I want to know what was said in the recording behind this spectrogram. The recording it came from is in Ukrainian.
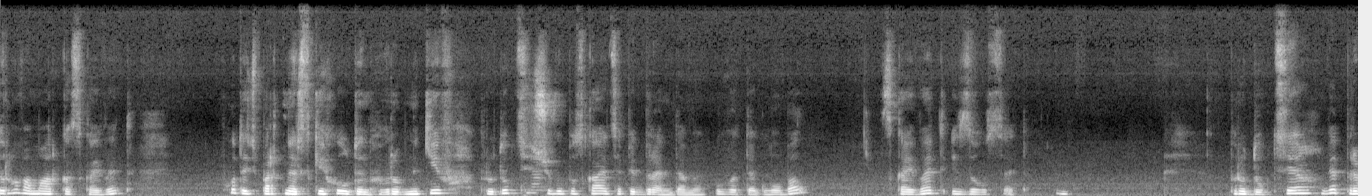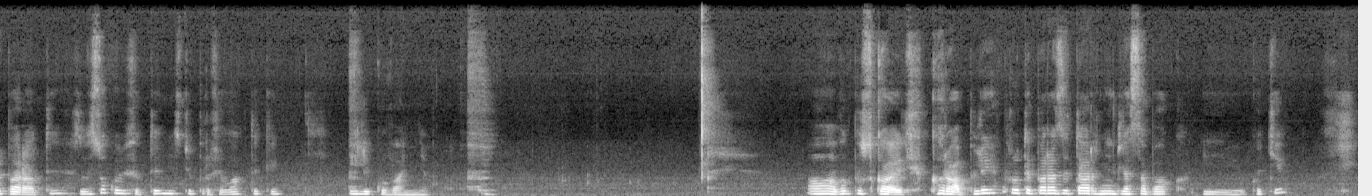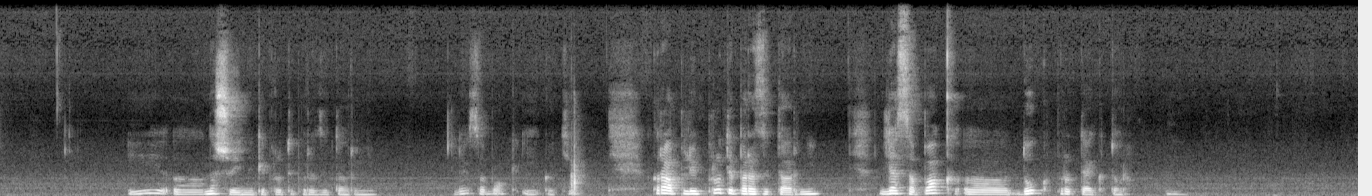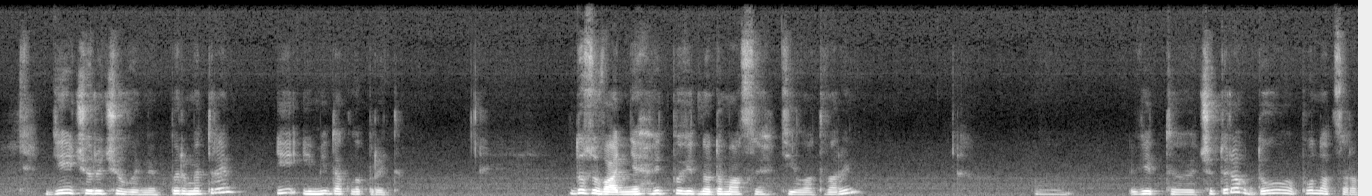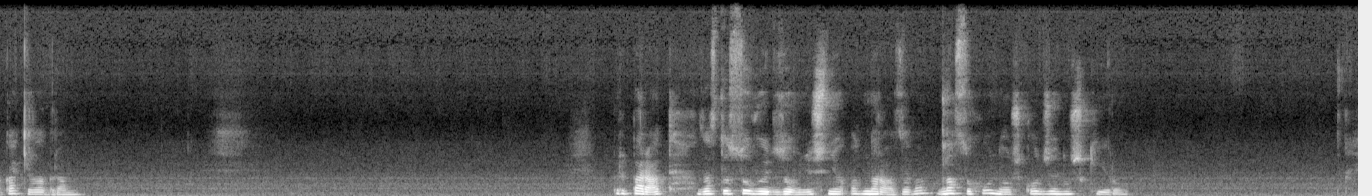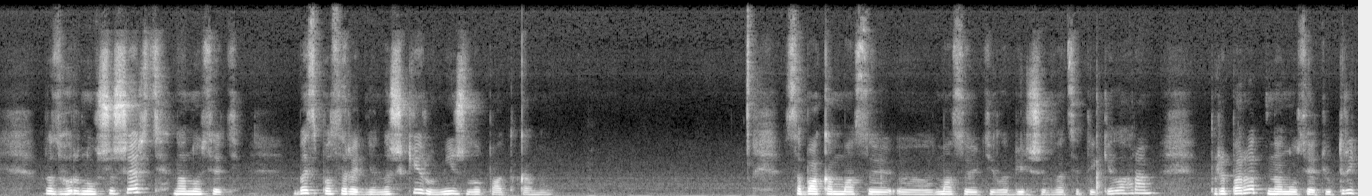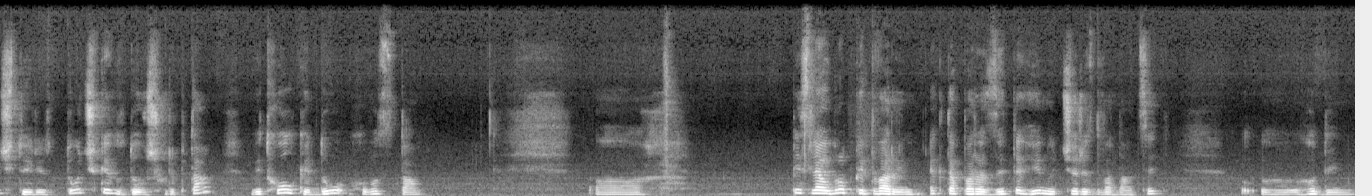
Торгова марка Skyvet входить в партнерський холдинг виробників продукції, що випускаються під брендами UVT Global, Skyvet і Zooset. Продукція від препарати з високою ефективністю профілактики і лікування. Випускають краплі протипаразитарні для собак і котів, і е, нашийники протипаразитарні для собак і котів. Краплі протипаразитарні для собак е, Dog Protector. Діючі речовини перметрин і імідаклоприд. Дозування відповідно до маси тіла тварин е, від 4 до понад 40 кг. Препарат застосовують зовнішньо одноразово на суху неушкоджену шкіру. Розгорнувши шерсть, наносять безпосередньо на шкіру між лопатками. Собакам масою, е, масою тіла більше 20 кг. Препарат наносять у 3-4 точки вздовж хребта від холки до хвоста. Після обробки тварин ектопаразити гинуть через 12 е, годин,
